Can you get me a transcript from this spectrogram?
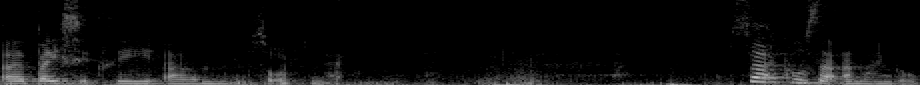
uh, basically um, sort of circles at an angle.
